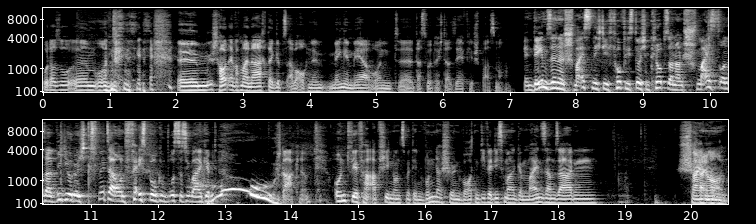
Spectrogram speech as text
oder so. Ähm, und ähm, schaut einfach mal nach, da gibt es aber auch eine Menge mehr und äh, das wird euch da sehr viel Spaß machen. In dem Sinne, schmeißt nicht die Fuffis durch den Club, sondern schmeißt unser Video durch Twitter und Facebook und wo es das überall gibt. Stark, ne? Und wir verabschieden uns mit den wunderschönen Worten, die wir diesmal gemeinsam sagen. Shine, Shine on. on.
